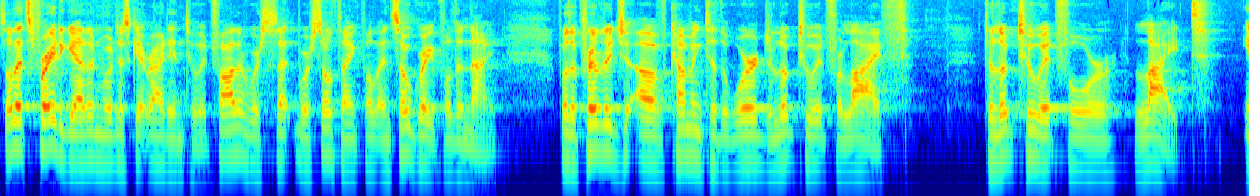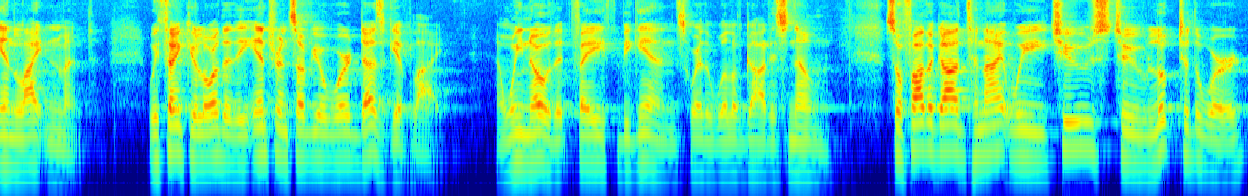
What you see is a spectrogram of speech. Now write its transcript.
So let's pray together and we'll just get right into it. Father, we're, so, we're so thankful and so grateful tonight for the privilege of coming to the Word to look to it for life, to look to it for light, enlightenment. We thank you, Lord, that the entrance of your Word does give light. And we know that faith begins where the will of God is known. So, Father God, tonight we choose to look to the Word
